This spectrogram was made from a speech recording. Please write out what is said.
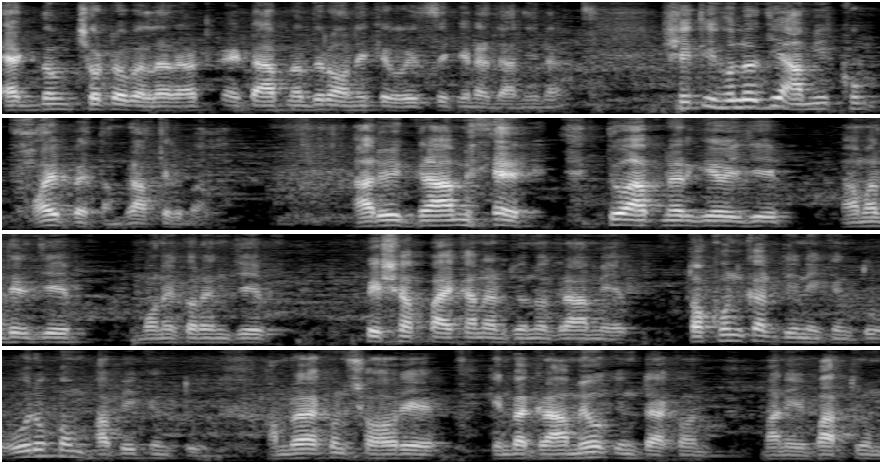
একদম ছোটোবেলার, এটা আপনাদের অনেকে হয়েছে কিনা জানি না। সেটি হলো যে আমি খুব ভয় পেতাম রাতের বেলা। আর ওই গ্রামের তো আপনার কি ওই যে, আমাদের যে, মনে করেন যে পেশাব পায়খানার জন্য গ্রামে, তখনকার দিনে কিন্তু ওরকমভাবে কিন্তু আমরা এখন শহরে কিংবা গ্রামেও কিন্তু এখন মানে বাথরুম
